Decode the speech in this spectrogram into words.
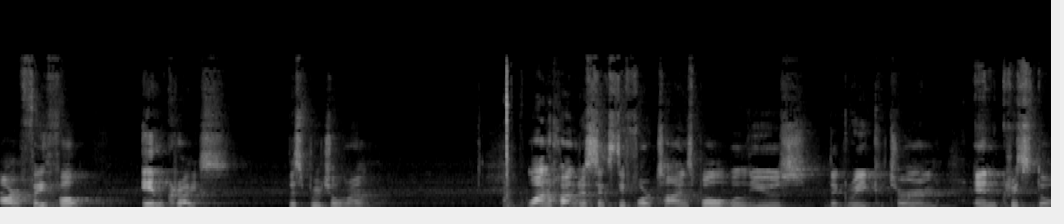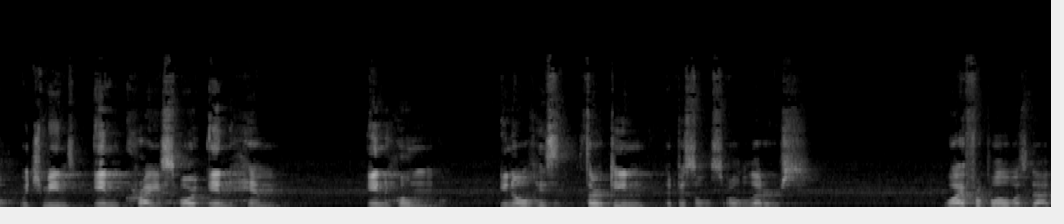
are faithful in Christ, the spiritual realm. 164 times Paul will use the Greek term en Christo, which means in Christ or in Him, in whom, in all his 13 epistles or letters. Why for Paul was that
